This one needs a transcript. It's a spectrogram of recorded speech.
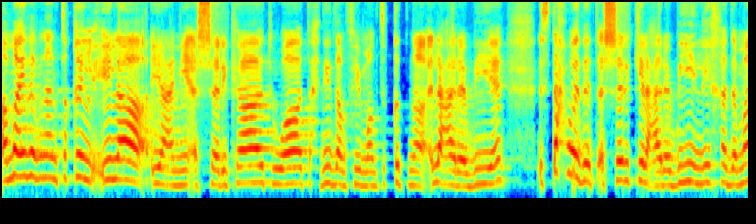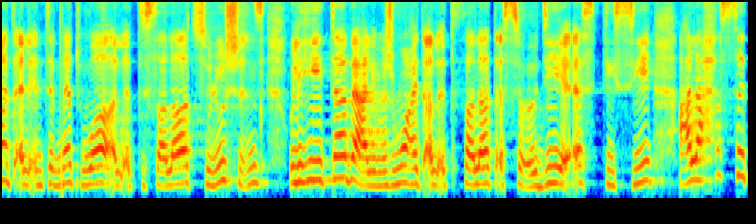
أما إذا بدنا ننتقل إلى يعني الشركات وتحديدا في منطقتنا العربية استحوذت الشركة العربية لخدمات الإنترنت والاتصالات سولوشنز واللي هي تابعة لمجموعة الاتصالات السعودية اس تي سي على حصة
